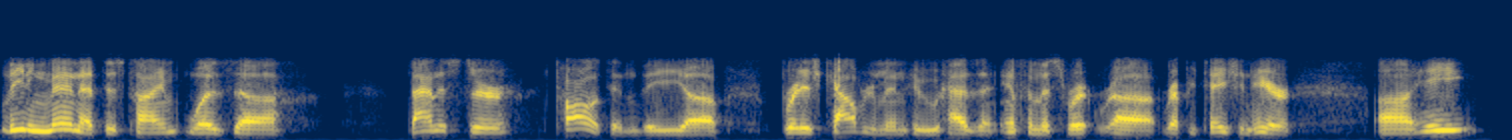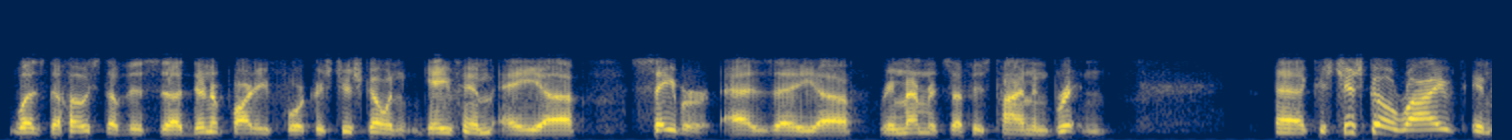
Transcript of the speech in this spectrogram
leading men at this time was uh, Banastre Tarleton, the uh, British cavalryman who has an infamous re- uh, reputation here. Uh, he was the host of this uh, dinner party for Kosciuszko and gave him a uh, saber as a uh, remembrance of his time in Britain. Uh, Kosciuszko arrived in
